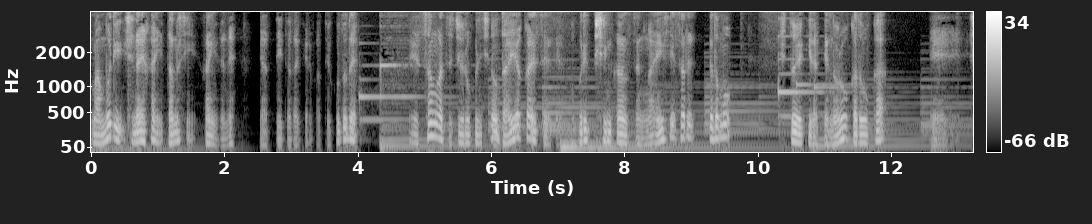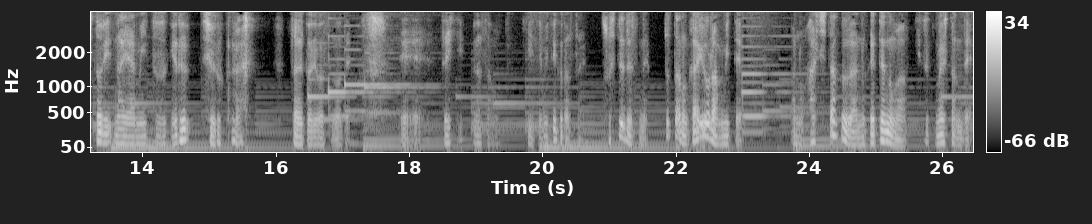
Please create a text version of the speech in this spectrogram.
まあ無理しない範囲、楽しい範囲でね、やっていただければということで、3月16日のダイヤ改正で北陸新幹線が延伸されるけども、一駅だけ乗ろうかどうか、えー一人悩み続ける収録が されておりますので、えー、ぜひ皆さんも聞いてみてください。そしてですね、ちょっとあの概要欄見て、あの、ハッシュタグが抜けてるのが気づきましたんで、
